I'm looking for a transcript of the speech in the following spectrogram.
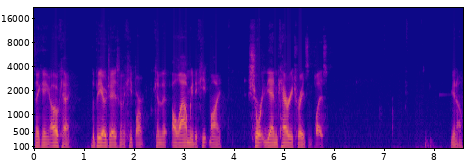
thinking, okay, the BOJ is going to keep our can allow me to keep my short yen carry trades in place. You know,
